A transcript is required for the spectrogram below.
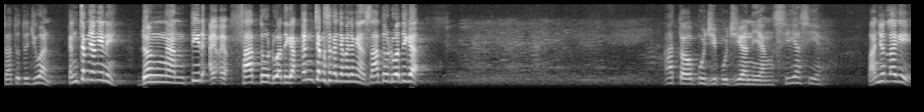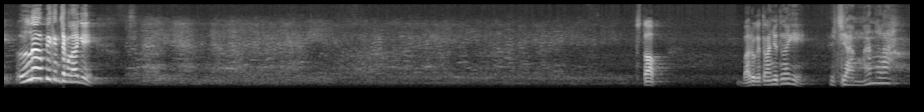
satu tujuan. Kenceng yang ini. Dengan tidak, ayo, ayo. Satu, dua, tiga. Kenceng sekenceng-kencengnya. Satu, dua, tiga. Atau puji-pujian yang sia-sia. Lanjut lagi. Lebih kenceng lagi Stop. Baru kita lanjutin lagi. Janganlah.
